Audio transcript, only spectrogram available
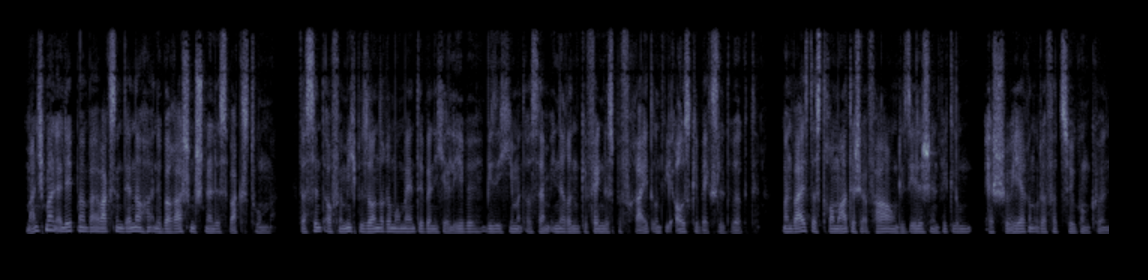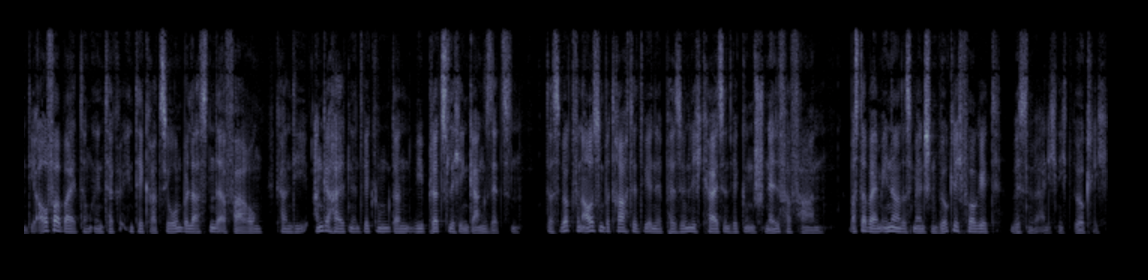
Manchmal erlebt man bei Erwachsenen dennoch ein überraschend schnelles Wachstum. Das sind auch für mich besondere Momente, wenn ich erlebe, wie sich jemand aus seinem inneren Gefängnis befreit und wie ausgewechselt wirkt. Man weiß, dass traumatische Erfahrungen die seelische Entwicklung erschweren oder verzögern können. Die Aufarbeitung und Integration belastender Erfahrungen kann die angehaltene Entwicklung dann wie plötzlich in Gang setzen. Das wirkt von außen betrachtet wie eine Persönlichkeitsentwicklung im Schnellverfahren. Was dabei im Inneren des Menschen wirklich vorgeht, wissen wir eigentlich nicht wirklich.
